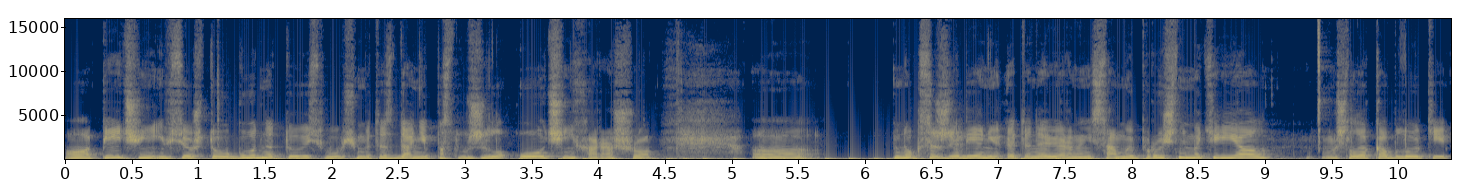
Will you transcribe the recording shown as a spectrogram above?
а, печень и все что угодно. То есть, в общем, это здание послужило очень хорошо. А, но, к сожалению, это, наверное, не самый прочный материал шлакоблоки.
